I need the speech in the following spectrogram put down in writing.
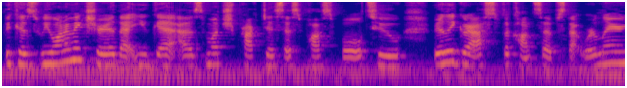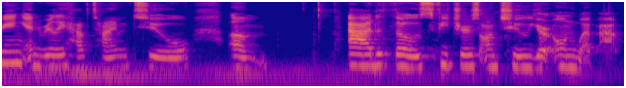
because we want to make sure that you get as much practice as possible to really grasp the concepts that we're learning and really have time to um, add those features onto your own web app.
